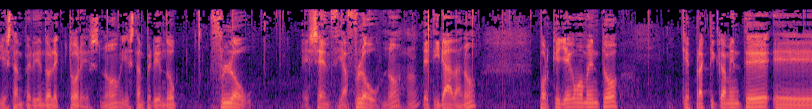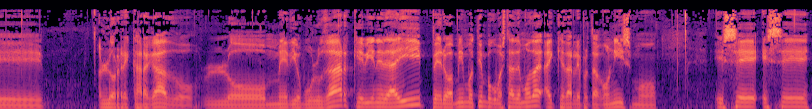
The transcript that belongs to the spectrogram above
y están perdiendo lectores, ¿no? Y están perdiendo flow, esencia, flow, ¿no? De tirada, ¿no? Porque llega un momento que prácticamente eh, lo recargado, lo medio vulgar que viene de ahí, pero al mismo tiempo como está de moda hay que darle protagonismo. Ese, ese,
